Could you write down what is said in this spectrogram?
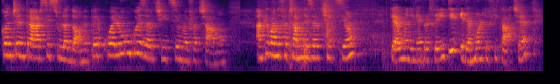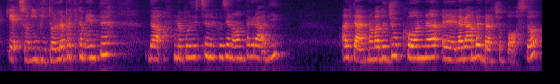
concentrarsi sull'addome. Per qualunque esercizio noi facciamo. Anche quando facciamo un esercizio che è uno dei miei preferiti ed è molto efficace che sono i Beatle praticamente da una posizione così a 90 gradi alterno, vado giù con eh, la gamba e il braccio opposto.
